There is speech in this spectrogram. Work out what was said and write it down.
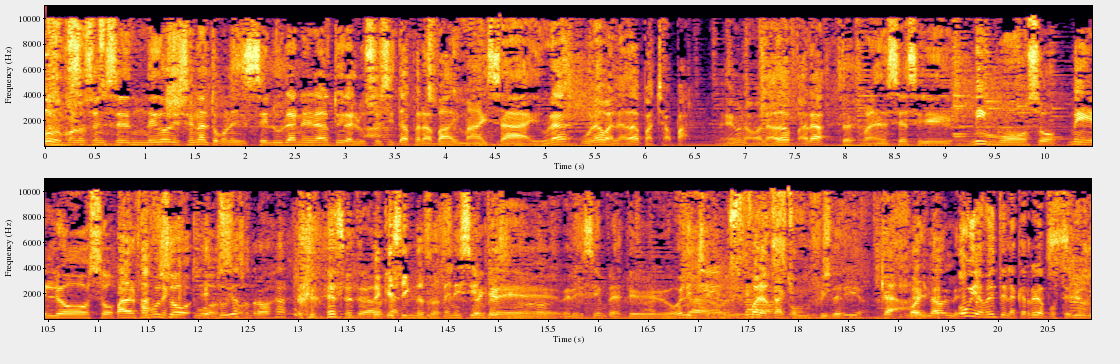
Todo con los encendedores en alto, con el celular en alto y las lucecitas para By My Side. Una, una balada para chapar. ¿eh? Una balada para Sí. ponerse así, mimoso, meloso. Para el famoso. ¿estudias o trabajas? ¿De qué signo sos? Venís ¿De siempre, venís siempre a este boliche. Claro, Bueno, esta confitería claro. bailable. Obviamente la carrera posterior de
